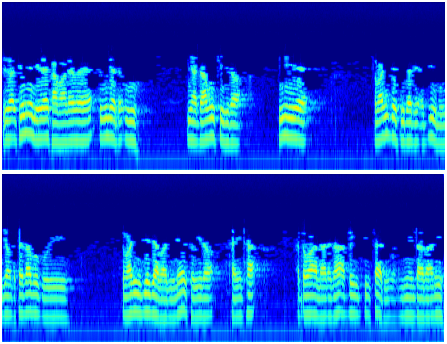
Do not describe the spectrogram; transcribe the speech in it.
ဒီတော့အချင်းချင်းနေတဲ့အခါမှာလည်းပဲသူနဲ့တူမြတ်တာမှုရှိပြီးတော့ဒီနည်းရဲ့သ မာဓိတက်ရှိတတ်တဲ့အပြည့်မူကြောင့်တစ်ဖက်သားပုဂ္ဂိုလ်တွေသမာဓိပြည့်ကြပါပြီလေဆိုပြီးတော့ထိုင်ထအတော်လာတကားအပိတ်စိစတွေပေါ့မြင်တာတာလေး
